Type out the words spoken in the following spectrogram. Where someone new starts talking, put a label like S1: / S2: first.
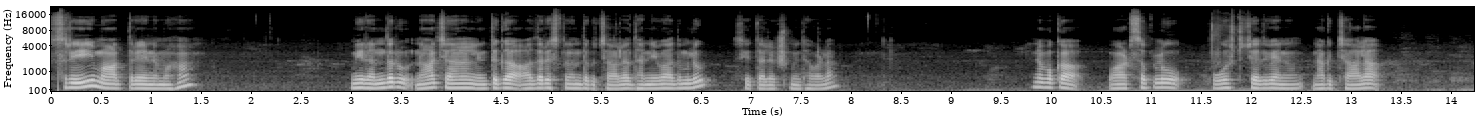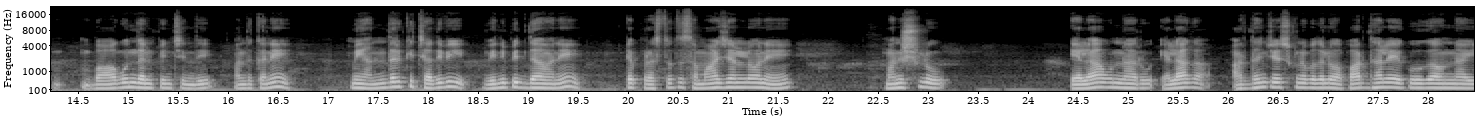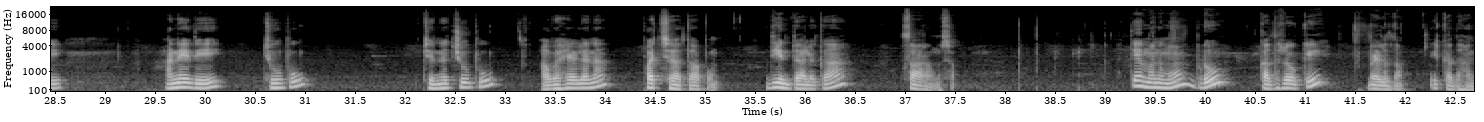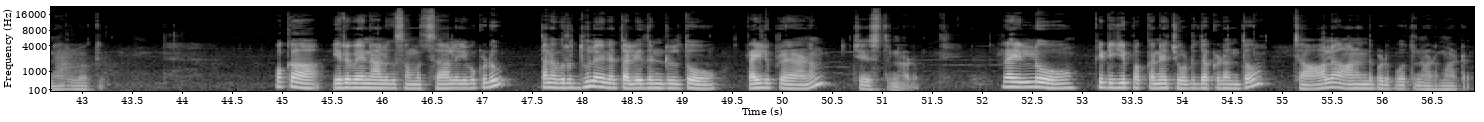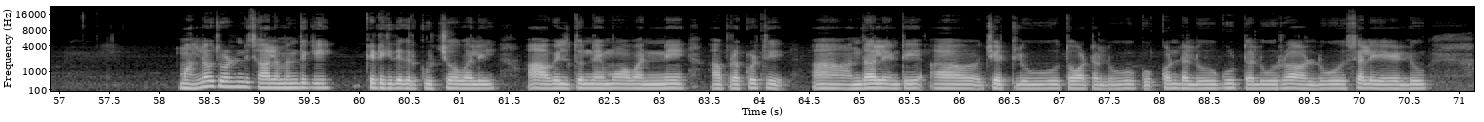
S1: శ్రీ మాత్రే నమ. మీరందరూ నా ఛానల్ ఇంతగా ఆదరిస్తున్నందుకు చాలా ధన్యవాదములు సీతాలక్ష్మి ధవళ. నేను ఒక వాట్సాప్లో పోస్ట్ చదివాను. నాకు చాలా బాగుందనిపించింది. అందుకనే మీ అందరికీ చదివి వినిపిద్దామని అంటే ప్రస్తుత సమాజంలోనే మనుషులు ఎలా ఉన్నారు ఎలాగ అర్థం చేసుకునే బదులు అపార్థాలే ఎక్కువగా ఉన్నాయి అనేది చూపు చిన్న చూపు అవహేళన పశ్చాత్తాపం. దీని తాలూకా సారాంశం. అయితే మనము ఇప్పుడు కథలోకి వెళదాం. ఈ కథానరులోకి ఒక ఇరవై నాలుగు సంవత్సరాల యువకుడు తన వృద్ధులైన తల్లిదండ్రులతో రైలు ప్రయాణం చేస్తున్నాడు. రైల్లో కిటికీ పక్కనే చోటు దక్కడంతో చాలా ఆనందపడిపోతున్నాడు అన్నమాట. మనలో చూడండి చాలామందికి కిటికీ దగ్గర కూర్చోవాలి ఆ వెళ్తున్నాయేమో అవన్నీ ఆ ప్రకృతి ఆ అందాలేంటి? ఆ చెట్లు తోటలు కొండలు గుట్టలు రాళ్ళు సెలయేళ్ళు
